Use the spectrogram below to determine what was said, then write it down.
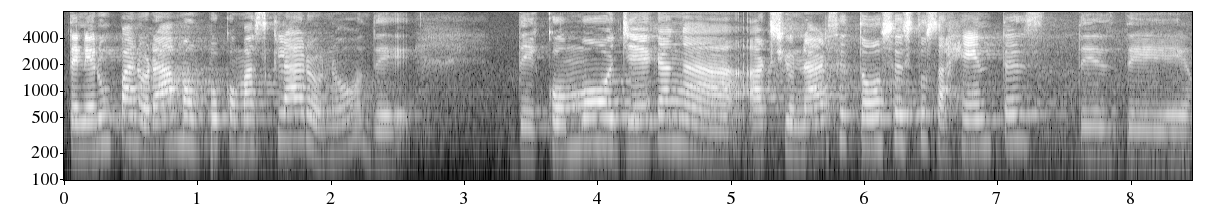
tener un panorama un poco más claro ¿no? de, cómo llegan a accionarse todos estos agentes desde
